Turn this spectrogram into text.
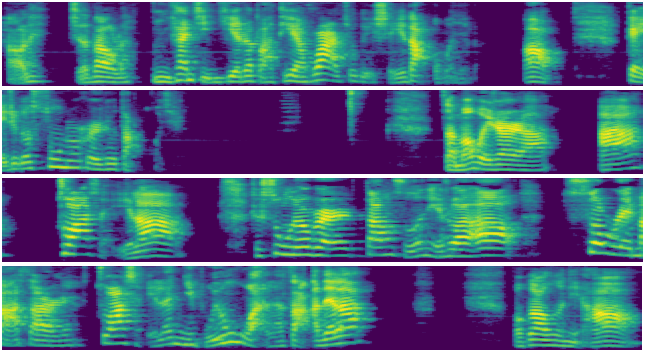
好嘞，知道了。你看，紧接着把电话就给谁打过去了啊？给这个宋六根就打过去。怎么回事啊？啊，抓谁了？这宋六根当时你说啊，瘦的马三呢？抓谁了？你不用管了，咋的了？我告诉你啊，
